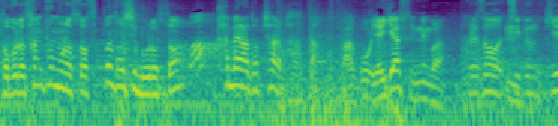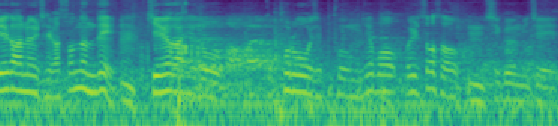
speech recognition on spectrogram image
더불어 상품으로서 스폰서십으로서 카메라도 협찬을 받았다라고 얘기할 수 있는 거야. 그래서 지금 기획안을 제가 썼는데 음. 기획안에도 고프로 제품 협업을 써서 음. 지금 이제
